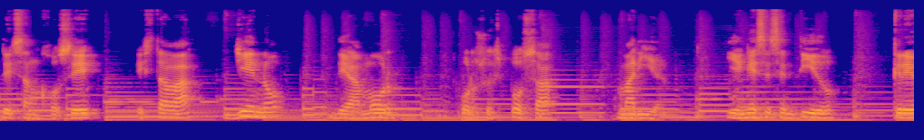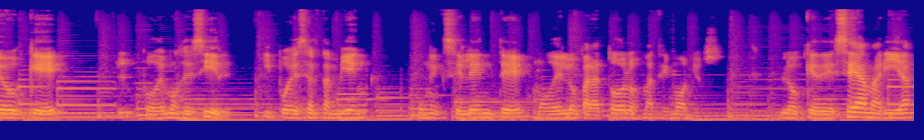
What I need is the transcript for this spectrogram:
de San José estaba lleno de amor por su esposa María. Y en ese sentido, creo que podemos decir, y puede ser también un excelente modelo para todos los matrimonios, lo que desea María,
